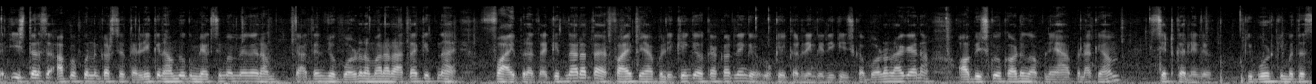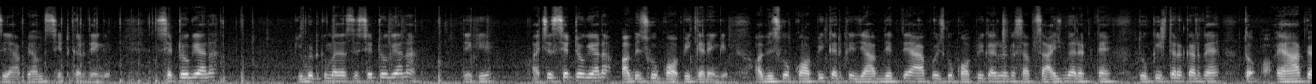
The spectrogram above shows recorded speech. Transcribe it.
तो इस तरह से आप ओपन कर सकते हैं। लेकिन हम लोग मैक्सिमम में अगर हम चाहते हैं जो बॉर्डर हमारा रहता है, कितना है? फाइव रहता है। कितना रहता है? फाइव यहाँ पर लिखेंगे और क्या कर देंगे? ओके कर देंगे। देखिए, इसका बॉर्डर आ गया ना। अब इसको अकॉर्डिंग अपने यहाँ पर ला हम सेट कर लेंगे। कीबोर्ड की मदद से यहाँ पर हम सेट कर देंगे। सेट हो गया ना? कीबोर्ड की मदद से सेट हो गया ना? देखिए। अच्छे सेट हो गया ना, अब इसको कॉपी करेंगे। अब इसको कॉपी करके जहाँ आप देखते हैं, आपको इसको कॉपी करके सब साइज़ में रखते हैं तो किस तरह करते हैं? तो यहाँ पे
